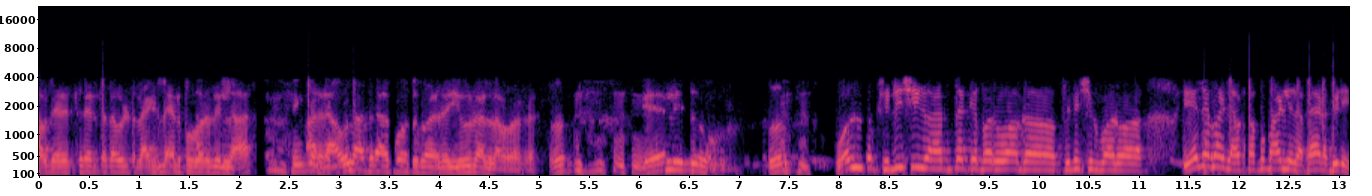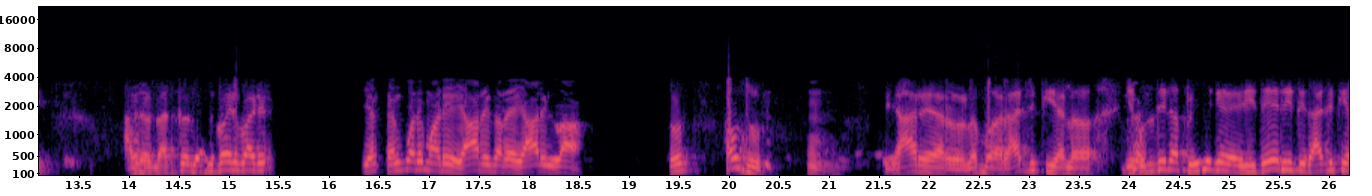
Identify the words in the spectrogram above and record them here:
ಅವ್ರ ಹೆಸರು ಅಂತ ನಂಗೆ ನೆನಪು ಬರುದಿಲ್ಲ. ಆದ್ರೆ ಅವಲಾದ್ರೂ ಆಗ್ಬೋದು ಬರ್ರಿ ಇವ್ರಲ್ಲ ಬರ್ರಿ ಒಂದು ಫಿನಿಶಿಂಗ್ ಹಂತಕ್ಕೆ ಬರುವಾಗ ಫಿನಿಶಿಂಗ್ ಮಾಡುವ ಏನೇ ಮಾಡ್ಲಿ ಅವ್ರು ತಪ್ಪು ಮಾಡ್ಲಿಲ್ಲ ಬೇಡ ಬಿಡಿ. ಆದ್ರೆ ಒಂದು ಅದಕ್ಕೊಂದು ಎನ್ಕ್ವೈರಿ ಮಾಡಿ. ಎನ್ಕ್ವೈರಿ ಮಾಡಿ ಯಾರಿದ್ದಾರೆ ಯಾರಿಲ್ಲ? ಹ್ಮ್? ಹೌದು. ಹ್ಮ್ ಯಾರು ಯಾರು ನಮ್ಮ ರಾಜಕೀಯನ ಈ ಮುಂದಿನ ಪೀಳಿಗೆ ಇದೇ ರೀತಿ ರಾಜಕೀಯ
